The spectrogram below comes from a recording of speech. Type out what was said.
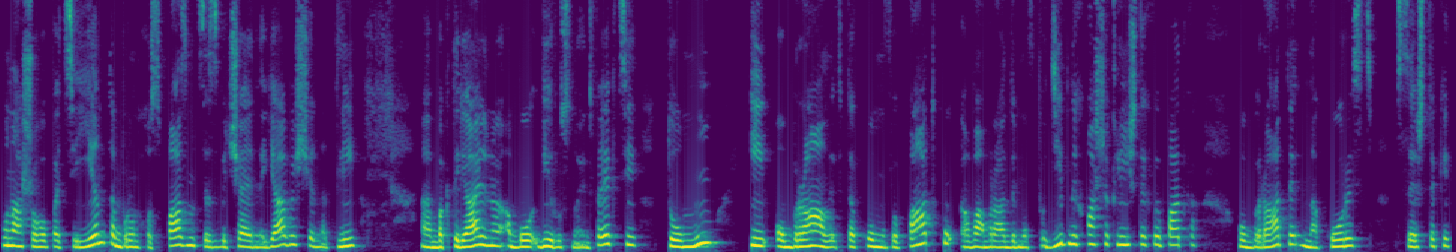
У нашого пацієнта бронхоспазм це звичайне явище на тлі е, бактеріальної або вірусної інфекції, тому і обрали в такому випадку, а вам радимо в подібних ваших клінічних випадках обирати на користь все ж таки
